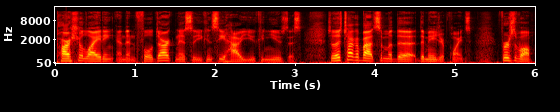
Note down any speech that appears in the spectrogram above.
partial lighting and then full darkness so you can see how you can use this. So let's talk about some of the, the major points. First of all,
